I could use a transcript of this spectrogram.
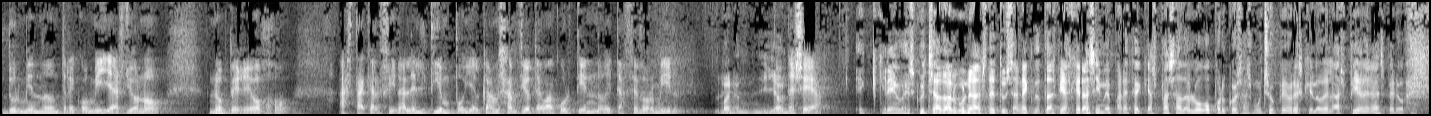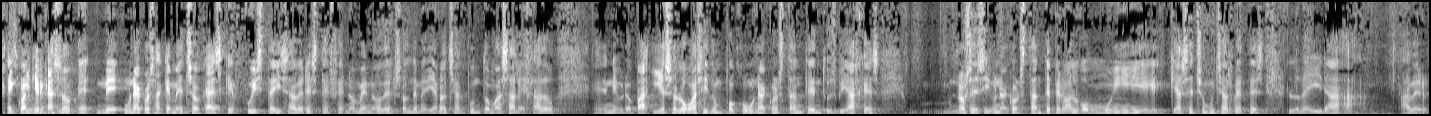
durmiendo entre comillas, yo no, no pegué ojo, hasta que al final el tiempo y el cansancio te va curtiendo y te hace dormir Bueno, mm, yo- donde sea. Eh, Creo, he escuchado algunas de tus anécdotas viajeras y me parece que has pasado luego por cosas mucho peores que lo de las piedras, pero en cualquier caso, eh, me- una cosa que me choca es que fuisteis a ver este fenómeno del sol de medianoche al punto más alejado en Europa y eso luego ha sido un poco una constante en tus viajes, no sé si una constante, pero algo muy que has hecho muchas veces, lo de ir a, a ver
